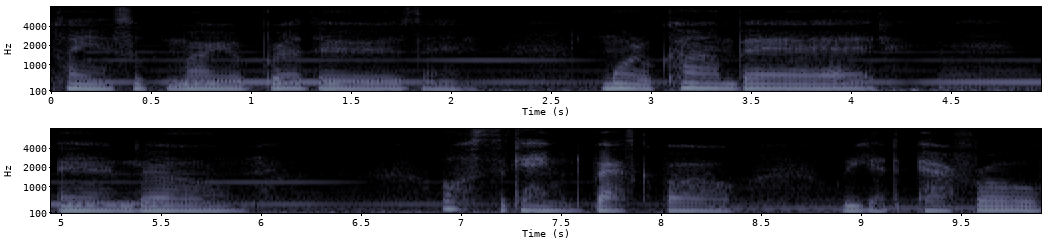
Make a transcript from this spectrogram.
playing Super Mario Brothers and Mortal Kombat and um, what's the game with the basketball? We got the Afro.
